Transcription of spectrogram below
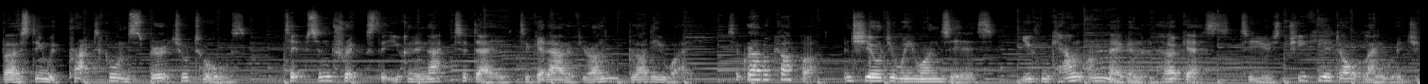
bursting with practical and spiritual tools, tips and tricks that you can enact today to get out of your own bloody way. So grab a cuppa and shield your wee one's ears. You can count on Megan and her guests to use cheeky adult language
